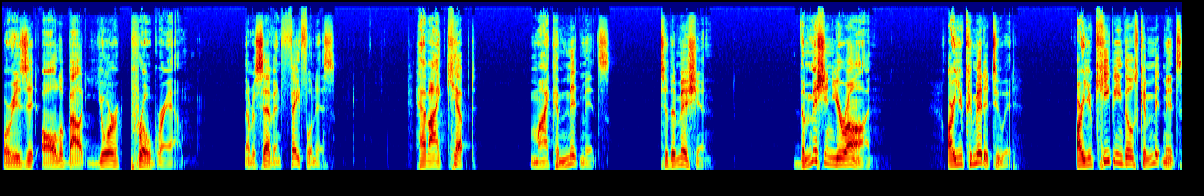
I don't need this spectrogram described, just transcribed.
or is it all about your program? Number seven, faithfulness. Have I kept my commitments to the mission? The mission you're on, are you committed to it? Are you keeping those commitments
